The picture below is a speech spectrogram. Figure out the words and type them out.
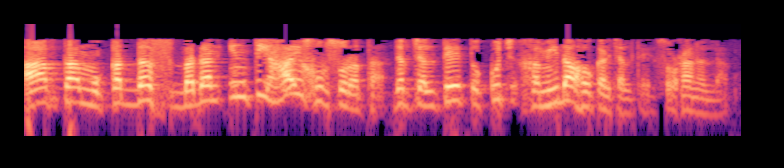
آپ کا مقدس بدن انتہائی خوبصورت تھا۔ جب چلتے تو کچھ خمیدہ ہو کر چلتے۔ سبحان اللہ۔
